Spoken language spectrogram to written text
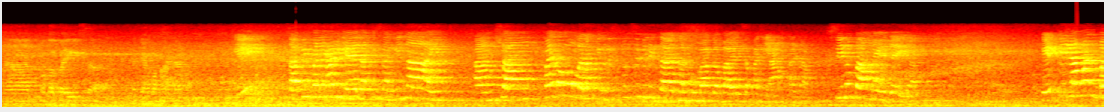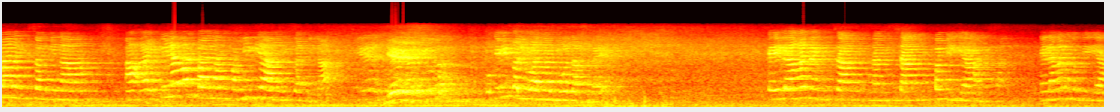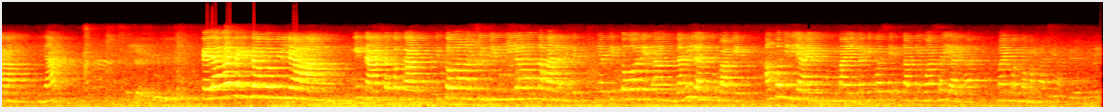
na magabay sa kanyang mga. Okay? Sabi pa ni Ariel, ang isang ina ay um, siyang bakit ang pamilya ay may katiwasayan at may pagmamahal.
